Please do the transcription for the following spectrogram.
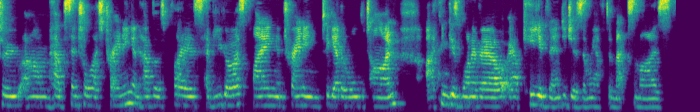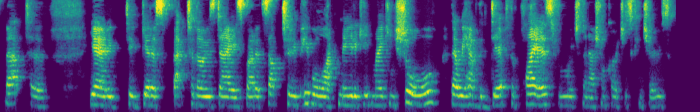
to um, have centralized training and have those players, have you guys playing and training together all the time, I think is one of our, our key advantages, and we have to maximize that to yeah, to, to get us back to those days. But it's up to people like me to keep making sure that we have the depth of players from which the national coaches can choose.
